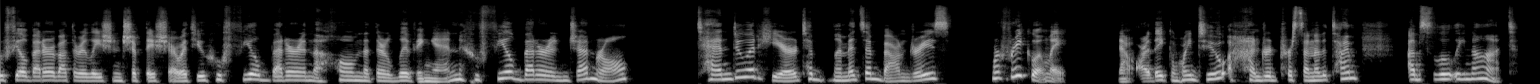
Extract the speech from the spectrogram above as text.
who feel better about the relationship they share with you, who feel better in the home that they're living in, who feel better in general, tend to adhere to limits and boundaries more frequently. Now, are they going to 100% of the time? Absolutely not.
